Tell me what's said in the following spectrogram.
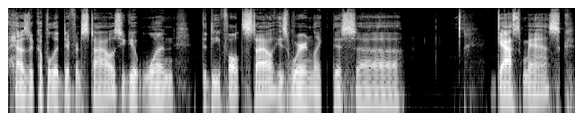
has a couple of different styles. You get one, the default style. He's wearing like this uh, gas mask.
